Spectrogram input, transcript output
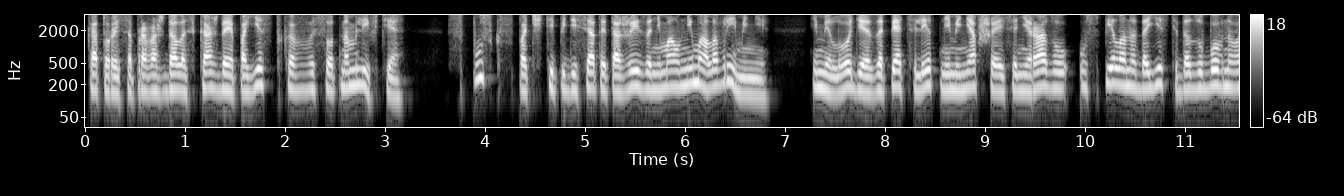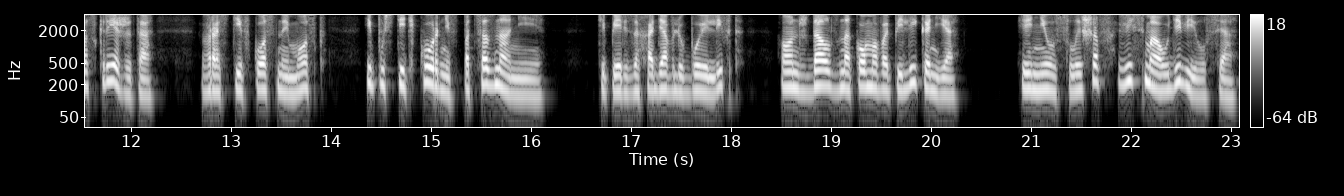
которой сопровождалась каждая поездка в высотном лифте. Спуск в почти 50 этажей занимал немало времени, и мелодия, за пять лет не менявшаяся ни разу, успела надоесть до зубовного скрежета — врасти в костный мозг и пустить корни в подсознании. Теперь, заходя в любой лифт, он ждал знакомого пиликанья и, не услышав, весьма удивился.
